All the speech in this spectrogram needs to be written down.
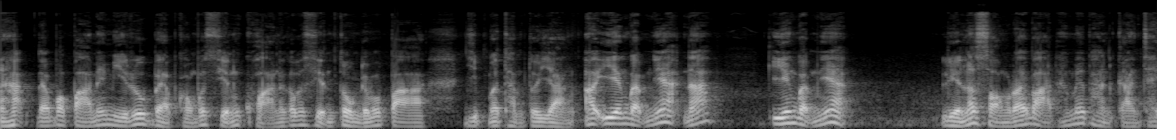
นะฮะแต่ป้าปาไม่มีรูปแบบของพระเศียรขวาแล้วก็พระเศียรตรงเดี๋ยวป้าปาหยิบมาทำตัวอย่างเอาเอียงแบบเนี้ยนะเอียงแบบเนี้ยเหรียญละ 200 บาทถ้าไม่ผ่านการใช้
